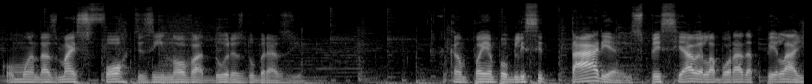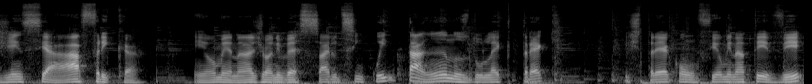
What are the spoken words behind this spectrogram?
como uma das mais fortes e inovadoras do Brasil. Campanha publicitária especial elaborada pela agência África em homenagem ao aniversário de 50 anos do Lectrek estreia com um filme na TV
